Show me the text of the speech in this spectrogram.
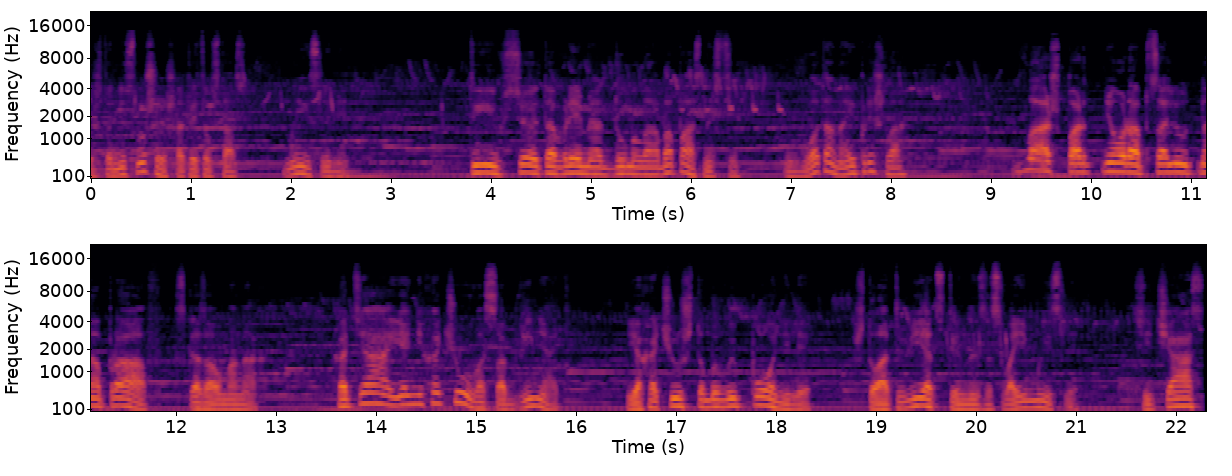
ты что, не слушаешь?» — ответил Стас. «Мыслями. Ты все это время думала об опасности. Вот она и пришла». «Ваш партнер абсолютно прав», — сказал монах. «Хотя я не хочу вас обвинять. Я хочу, чтобы вы поняли, что ответственны за свои мысли. Сейчас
